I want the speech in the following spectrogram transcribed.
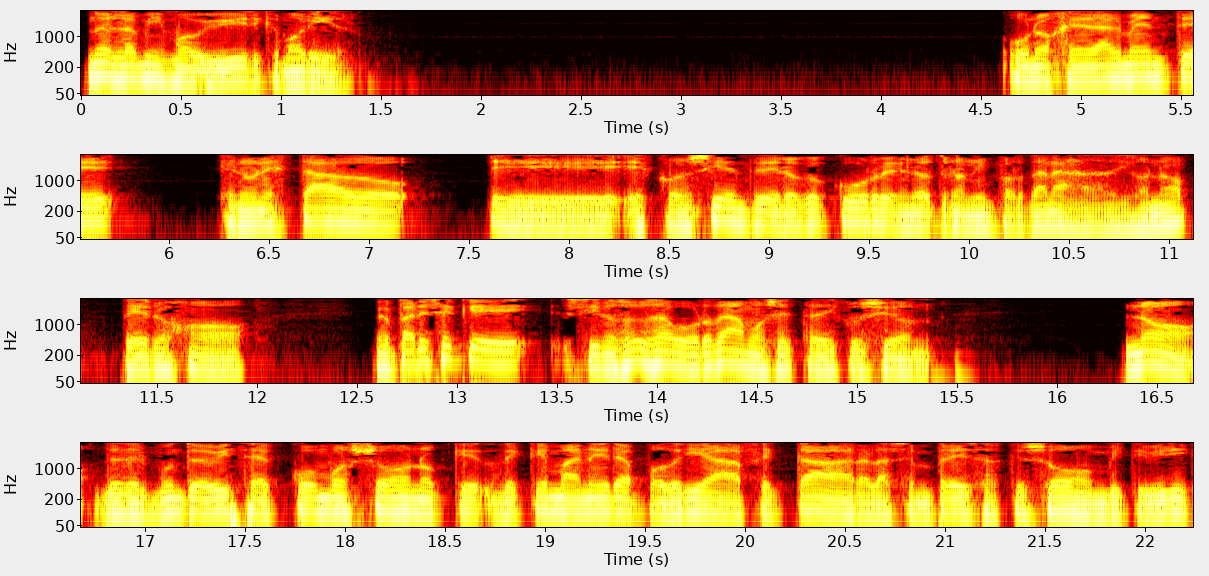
No es lo mismo vivir que morir. Uno generalmente en un estado eh, es consciente de lo que ocurre, en el otro no le importa nada, digo, ¿no? Pero me parece que si nosotros abordamos esta discusión, no desde el punto de vista de cómo son o qué, de qué manera podría afectar a las empresas que son vitiviní,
